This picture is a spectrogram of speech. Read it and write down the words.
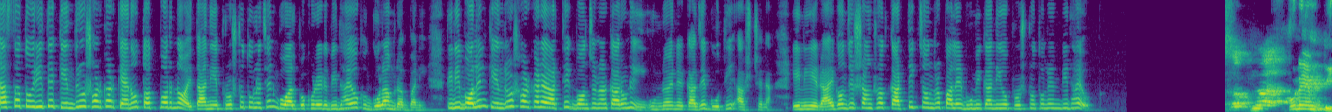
রাস্তা তৈরিতে কেন্দ্রীয় সরকার কেন তৎপর নয়, তা নিয়ে প্রশ্ন তুলেছেন গোয়ালপুকুরের বিধায়ক গোলাম রাব্বানি। তিনি বলেন কেন্দ্র সরকারের আর্থিক বঞ্চনার কারণেই উন্নয়নের কাজে গতি আসছে না। এ নিয়ে রায়গঞ্জের সাংসদ কার্তিক চন্দ্র পালের ভূমিকা নিয়েও প্রশ্ন তোলেন বিধায়ক। কোন এমপি?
